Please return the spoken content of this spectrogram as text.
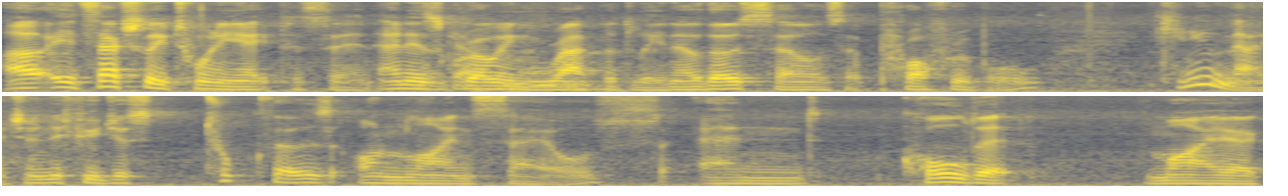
uh, it's actually 28% and is growing rapidly. Now, those sales are profitable. Can you imagine if you just took those online sales and called it Myer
